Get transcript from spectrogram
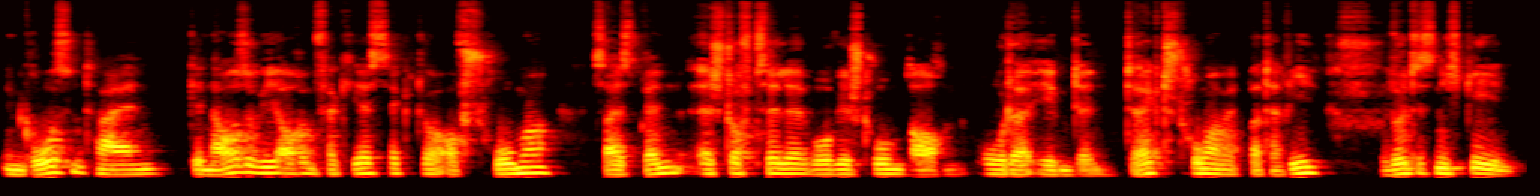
in großen Teilen, genauso wie auch im Verkehrssektor auf Stromer, sei es Brennstoffzelle, wo wir Strom brauchen, oder eben den Direktstromer mit Batterie, wird es nicht gehen.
